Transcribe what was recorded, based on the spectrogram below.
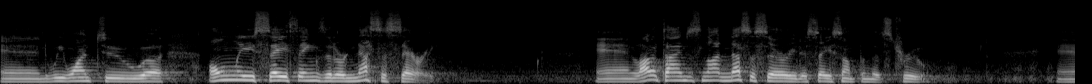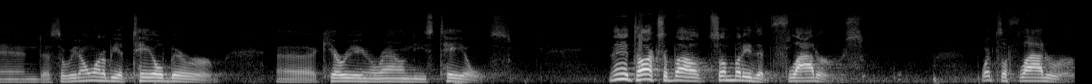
And we want to uh, only say things that are necessary. And a lot of times it's not necessary to say something that's true. And uh, so we don't want to be a talebearer uh, carrying around these tales. And then it talks about somebody that flatters. What's a flatterer?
